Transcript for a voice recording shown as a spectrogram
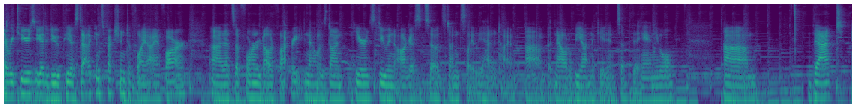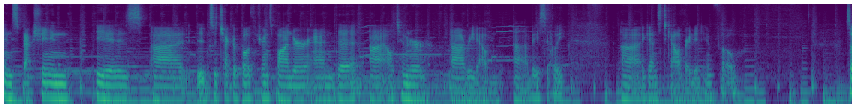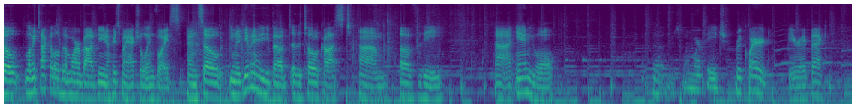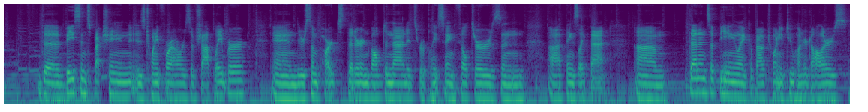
Every two years, you got to do a pitot-static inspection to fly IFR. Uh, that's a $400 flat rate, and that was done here. It's due in August, so it's done slightly ahead of time. Um, but now it'll be on the cadence of the annual. Um, that inspection is uh, it's a check of both the transponder and the uh, altimeter uh, readout, uh, basically, uh, against calibrated info. So let me talk a little bit more about, you know, here's my actual invoice. And so, you know, give an idea about the total cost um, of the uh, annual. there's one more page required. Be right back. The base inspection is 24 hours of shop labor and there's some parts that are involved in that. It's replacing filters and uh, things like that. Um, that ends up being like about $2,200.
